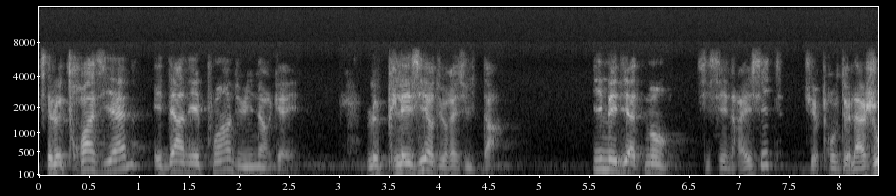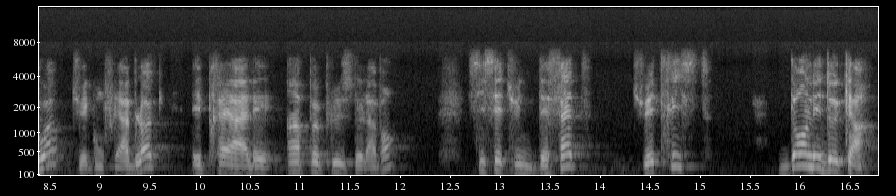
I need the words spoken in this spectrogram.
C'est le troisième et dernier point du inner game. Le plaisir du résultat. Immédiatement, si c'est une réussite, tu éprouves de la joie, tu es gonflé à bloc et prêt à aller un peu plus de l'avant. Si c'est une défaite, tu es triste. Dans les deux cas,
